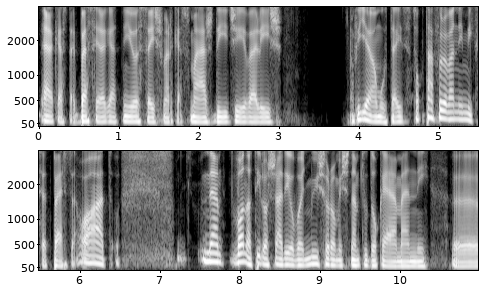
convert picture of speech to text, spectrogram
elkezdtek beszélgetni, összeismerkedsz más DJ-vel is, Figyelj, amúgy te is szoktál fölvenni mixet? Persze. Hát, nem, van a Tilos Rádióban egy műsorom, és nem tudok elmenni. Ö,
